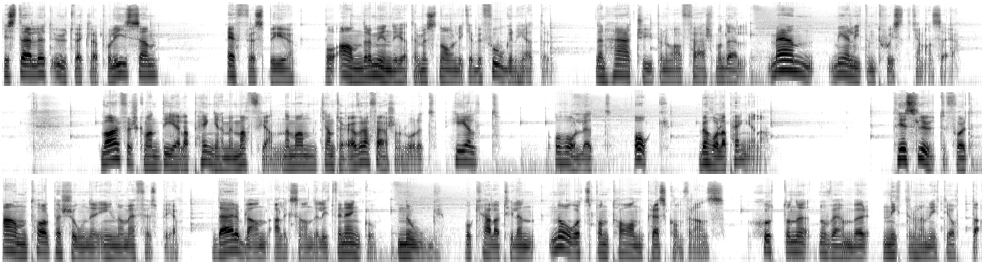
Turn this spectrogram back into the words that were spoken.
Istället utvecklar polisen, FSB och andra myndigheter med snarlika befogenheter den här typen av affärsmodell, men med en liten twist kan man säga. Varför ska man dela pengarna med maffian när man kan ta över affärsområdet helt och hållet och behålla pengarna? Till slut får ett antal personer inom FSB, däribland Alexander Litvinenko, nog och kallar till en något spontan presskonferens 17 november 1998.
